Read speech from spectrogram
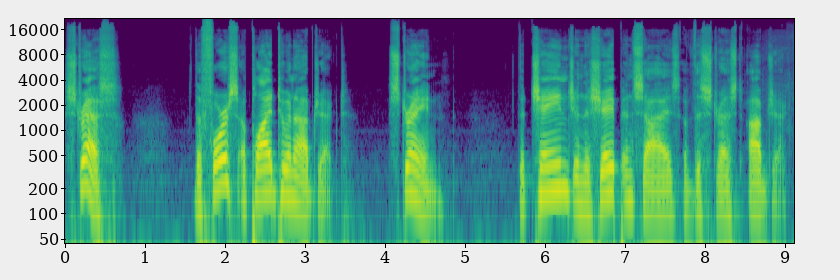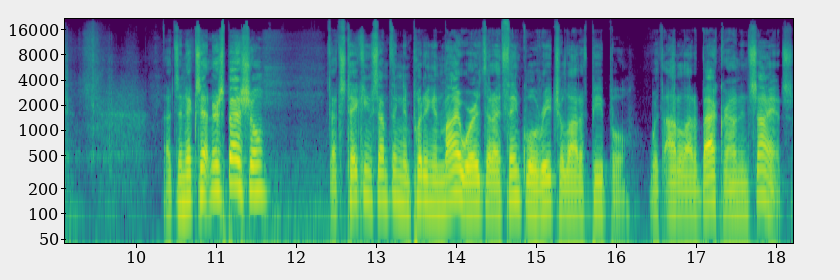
Stress, the force applied to an object. Strain, the change in the shape and size of the stressed object. That's a Nick Zentner special. That's taking something and putting in my words that I think will reach a lot of people without a lot of background in science.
